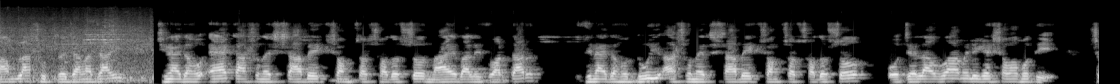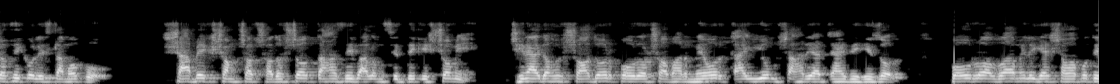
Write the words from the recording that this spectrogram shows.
মামলা সূত্রে জানা যায়, ঝিনাইদহ এক আসনের সাবেক সংসদ সদস্য নায়েব আলী জোয়ারদার, ঝিনাইদহ দুই আসনের সাবেক সংসদ সদস্য ও জেলা আওয়ামী লীগের সভাপতি শফিকুল ইসলাম অপু, সাবেক সংসদ সদস্য তাহজিব আলম সিদ্দিকী শমী ঝিনাইদহ সদর পৌরসভার মেয়র কাইয়ুম শাহরিয়ার জাহিদি হিজল পৌর আওয়ামী লীগের সভাপতি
